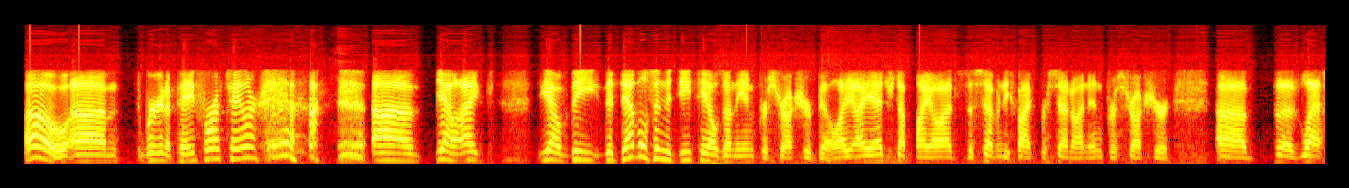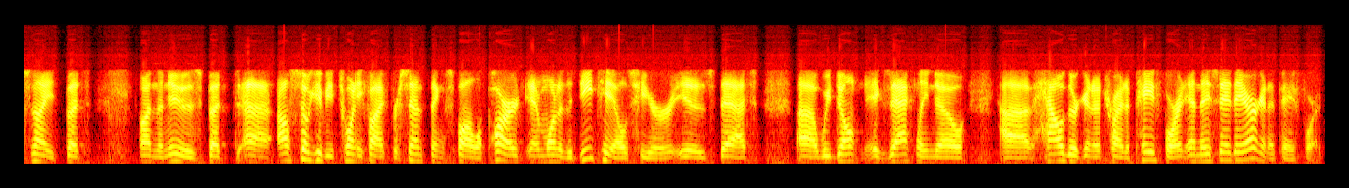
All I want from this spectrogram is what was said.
Oh, um, we're going to pay for it, Taylor. uh, yeah, I, you know, the the devil's in the details on the infrastructure bill. I, I edged up my odds to 75% on infrastructure uh, last night, but on the news, but uh, I'll still give you 25% things fall apart. And one of the details here is that uh, we don't exactly know uh, how they're going to try to pay for it. And they say they are going to pay for it.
